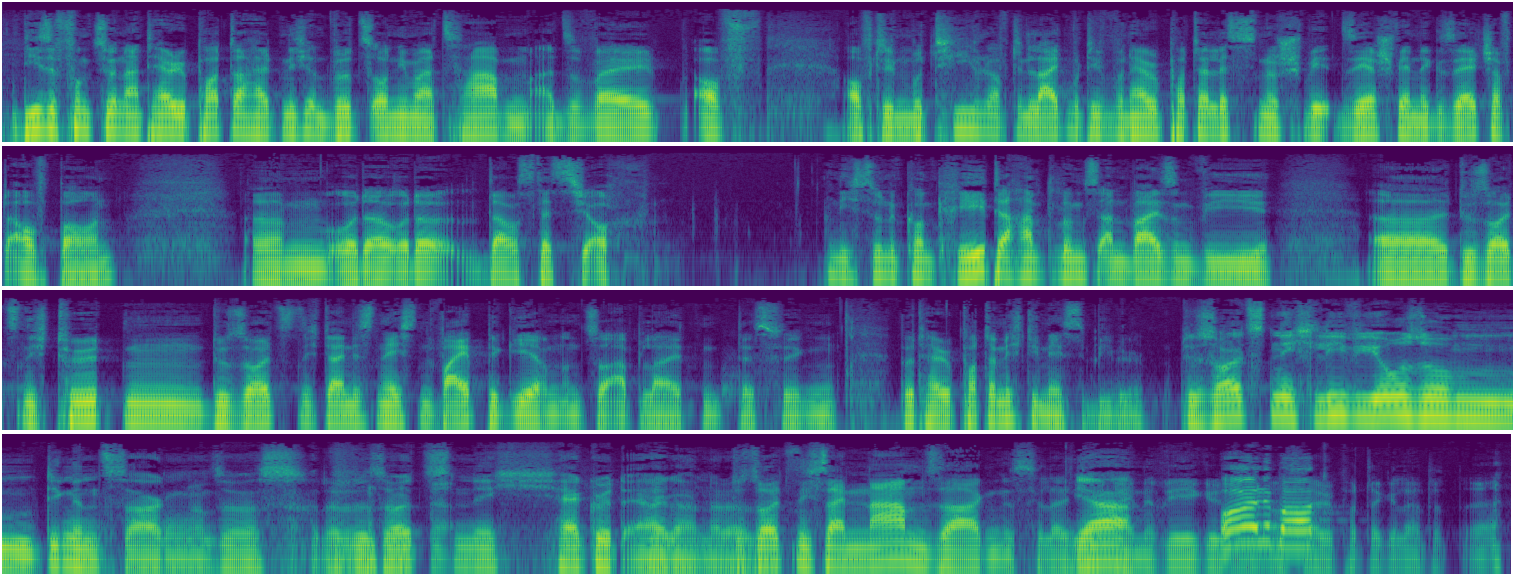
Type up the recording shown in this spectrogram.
diese Funktion hat Harry Potter halt nicht und wird es auch niemals haben. Also weil auf, auf den Motiven, auf den Leitmotiven von Harry Potter lässt sich nur schwer, sehr schwer eine Gesellschaft aufbauen. Ähm, oder, oder daraus lässt sich auch nicht so eine konkrete Handlungsanweisung wie äh, du sollst nicht töten, du sollst nicht deines nächsten Weib begehren und so ableiten. Deswegen wird Harry Potter nicht die nächste Bibel. Du sollst nicht Liviosum Dingens sagen und sowas. Oder du sollst nicht Hagrid ärgern oder Du so. sollst nicht seinen Namen sagen, ist vielleicht Ja. eine Regel, die! Harry Potter gelernt hat.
